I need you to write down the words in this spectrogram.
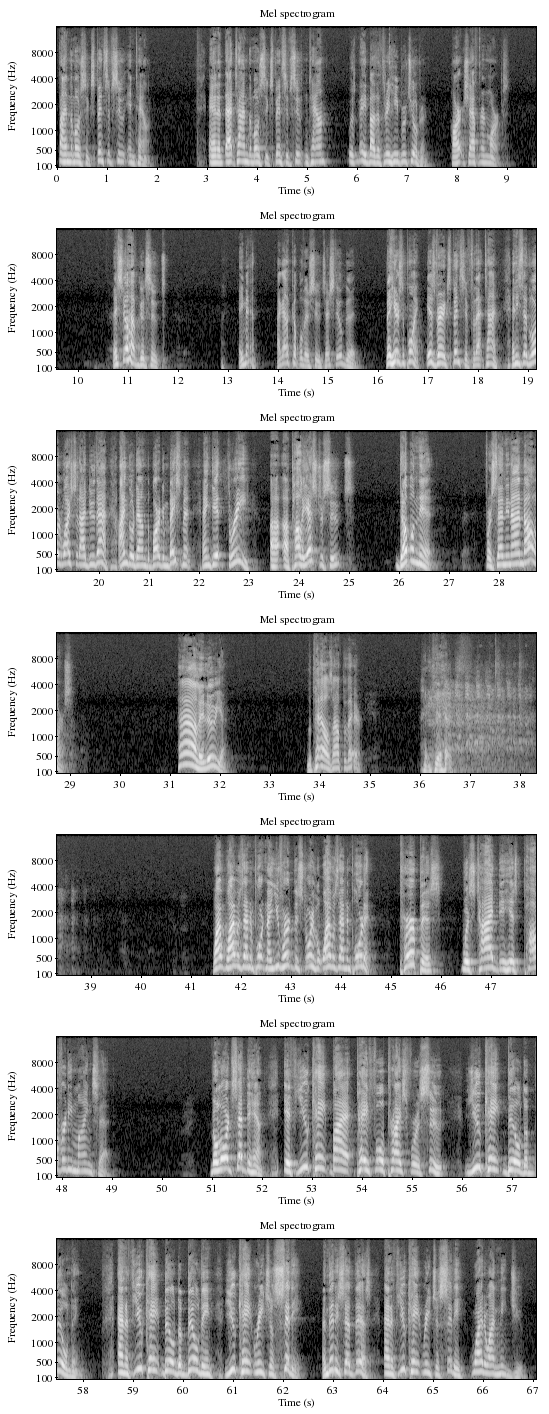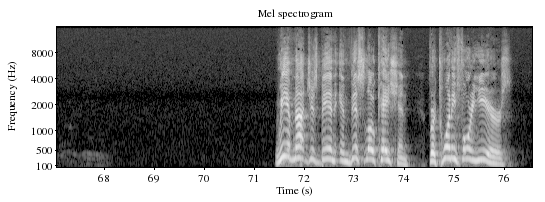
Find the most expensive suit in town. And at that time, the most expensive suit in town was made by the three Hebrew children Hart, Schaffner, and Marx. They still have good suits. Amen. I got a couple of their suits, they're still good. But here's the point it was very expensive for that time. And he said, Lord, why should I do that? I can go down to the bargain basement and get three uh, uh, polyester suits, double knit, for $79. Hallelujah. Lapels out to there. yeah. Why, why was that important? Now, you've heard this story, but why was that important? Purpose was tied to his poverty mindset. The Lord said to him, If you can't buy pay full price for a suit, you can't build a building. And if you can't build a building, you can't reach a city. And then he said this, and if you can't reach a city, why do I need you? We have not just been in this location for 24 years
